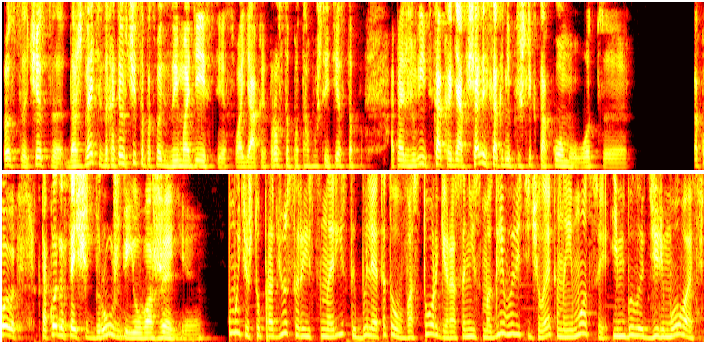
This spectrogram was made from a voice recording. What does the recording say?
Просто, честно, даже, знаете, захотелось чисто посмотреть взаимодействие с воякой, просто потому что, естественно, опять же, видеть, как они общались, как они пришли к такому вот, э, такой, к такой настоящей дружбе и уважению думаете, что продюсеры и сценаристы были от этого в восторге, раз они смогли вывести человека на эмоции? Им было дерьмово в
